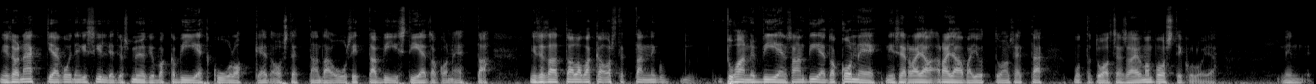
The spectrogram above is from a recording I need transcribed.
niin se on äkkiä kuitenkin silti, että jos myökin vaikka viiet kuulokkeet ostetaan tai uusittaa viisi tietokonetta, niin se saattaa olla vaikka ostetaan niin 1500 tietokone, niin se raja, rajaava juttu on se, että mutta tuot sen saa ilman postikuluja. Niin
